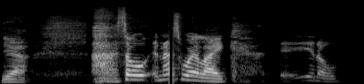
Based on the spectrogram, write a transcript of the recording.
Yeah. So, and that's where, like, you know,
